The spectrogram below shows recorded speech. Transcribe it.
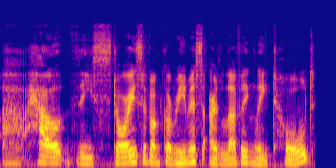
uh, how the stories of Uncle Remus are lovingly told.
